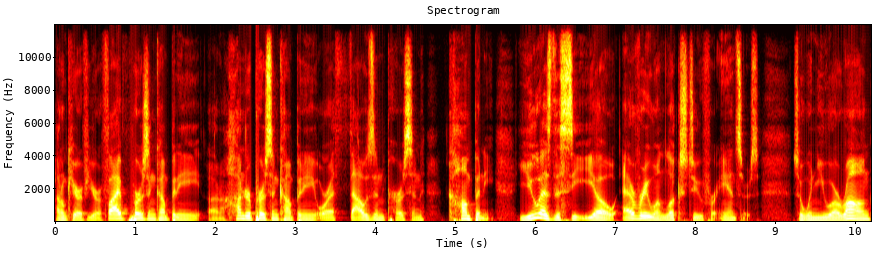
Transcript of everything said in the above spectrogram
I don't care if you're a five person company, a hundred person company, or a thousand person company. You, as the CEO, everyone looks to for answers. So when you are wrong,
